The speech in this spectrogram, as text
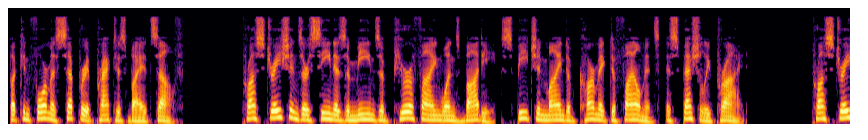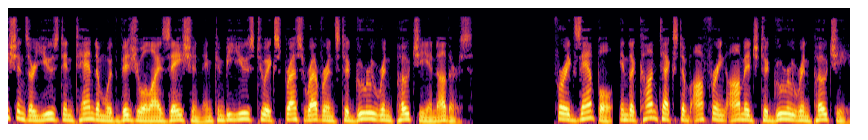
but can form a separate practice by itself. Prostrations are seen as a means of purifying one's body, speech and mind of karmic defilements, especially pride. Prostrations are used in tandem with visualization and can be used to express reverence to Guru Rinpoche and others. For example, in the context of offering homage to Guru Rinpoche,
